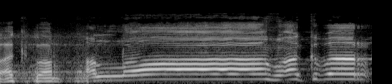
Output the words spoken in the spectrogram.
أكبر. الله أكبر.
